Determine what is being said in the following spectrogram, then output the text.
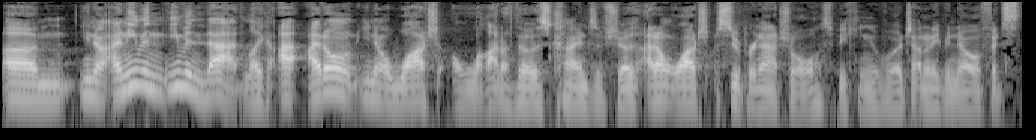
Um, you know, and even even that, like I, I don't, you know, watch a lot of those kinds of shows. I don't watch Supernatural. Speaking of which, I don't even know if it's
